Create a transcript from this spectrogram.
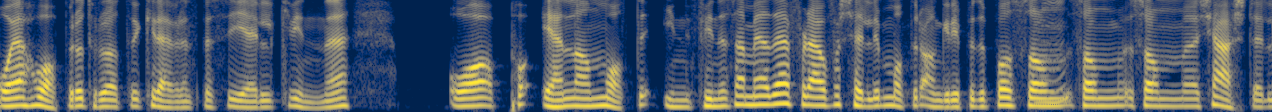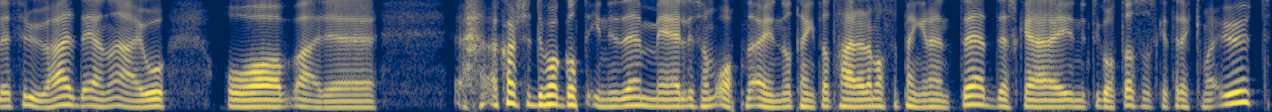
Og jeg håper og tror at det krever en spesiell kvinne å på en eller annen måte innfinne seg med det. For det er jo forskjellige måter å angripe det på som, som, som kjæreste eller frue her. Det ene er jo å være Kanskje du har gått inn i det med liksom åpne øyne og tenkt at her er det masse penger å hente, det skal jeg nyte godt av, så skal jeg trekke meg ut.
